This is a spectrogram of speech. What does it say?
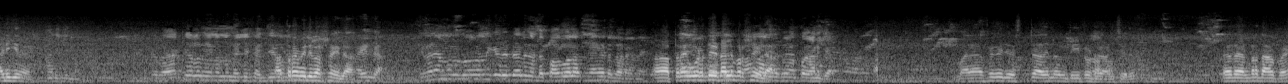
അടിക്കുന്നത്. അടിക്കുന്നു. പക്ഷെ ബാക്കിയുള്ള മീനൊന്നും വലിയ ശല്യം അത്ര വലിയ പ്രശ്നമില്ല. ഇല്ല. ഇവനെ നമുക്ക് ഇട്ടാലും അത്രയും കൊടുത്ത് ഇട്ടാലും പ്രശ്നമില്ല. കാണിക്കാം. മനാഫിക്ക് ജസ്റ്റ് അതിനൊന്ന് തീറ്റോട്ട് കാണിച്ചു തരും. രണ്ടര താഴെ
